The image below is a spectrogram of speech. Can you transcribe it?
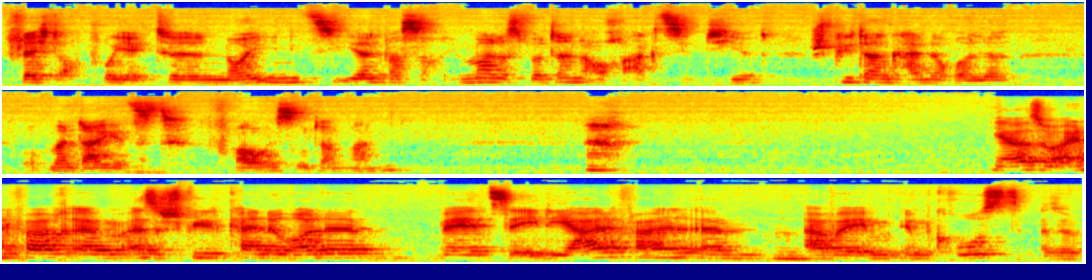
vielleicht auch Projekte neu initiieren, was auch immer, das wird dann auch akzeptiert. Spielt dann keine Rolle, ob man da jetzt Frau ist oder Mann. Ja, so einfach, ähm, also spielt keine Rolle, wäre jetzt der Idealfall, ähm, mhm. aber im, im Groß, also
